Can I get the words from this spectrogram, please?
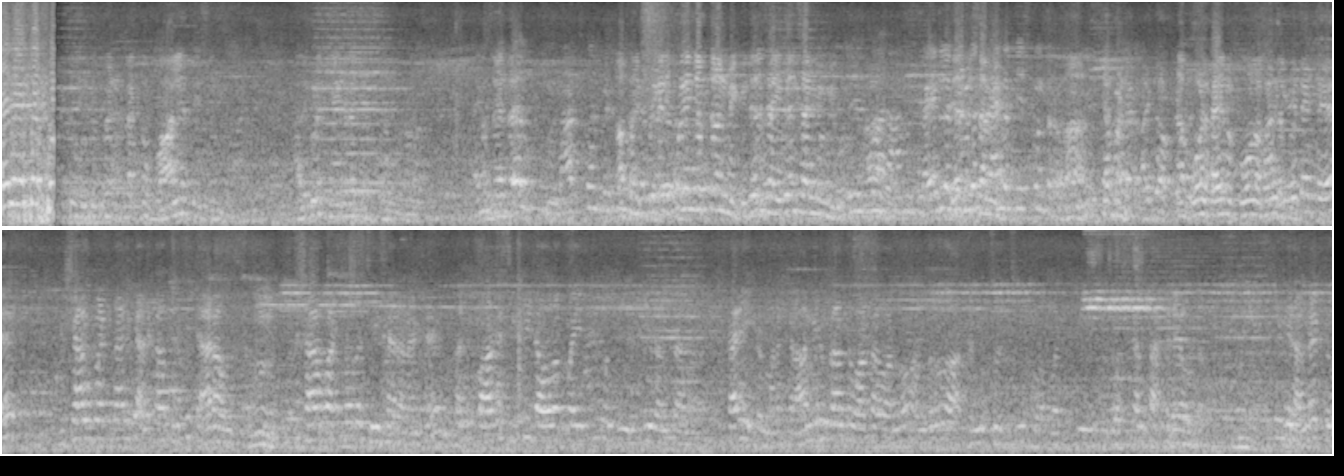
ఏదైతే వాళ్ళే తీసింది. అది కూడా క్లియర్గా చెప్తాను అప్పుడు ఇప్పుడు ఇప్పుడు ఏం చెప్తాను మీకు. ఇదే ఇదే చెప్పండి. Time phone. ఏంటంటే విశాఖపట్నానికి అనకాపల్లికి తేడా ఉంది. మ్మ్. విశాఖపట్నంలో చేశారనంటే అది బాగా సిటీ డెవలప్ అయింది కొంచెం వృద్ధి అంటారు. కానీ ఇక్కడ మన గ్రామీణ ప్రాంత వాతావరణం అందరూ అక్కడి నుంచి వచ్చి బతికి బతికంతా అక్కడే ఉంటారు. మీరు అన్నట్టు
